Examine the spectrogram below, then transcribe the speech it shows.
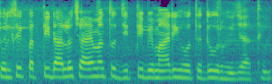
तुलसी की पत्ती डालो चाय में तो जितनी बीमारी होते दूर हो जाती।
